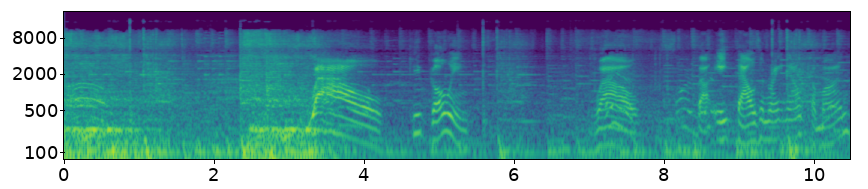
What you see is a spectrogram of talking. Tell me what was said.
Wow. Wow. Keep going. Wow. So About 8,000 right now. Come on.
